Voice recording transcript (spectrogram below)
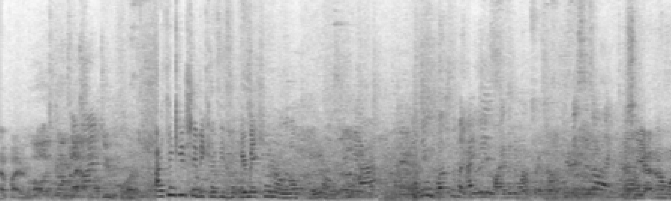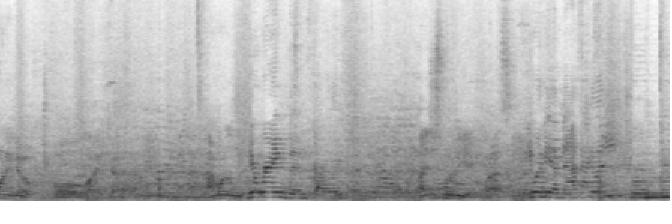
Know if I should do blush. I think you should because he's, you're making him a little pale. Yeah. I think blush would like really liven him up right now. This is all I know. See, I don't want to go full like. Uh, I want to. look You're wearing boobs, darling. I just want to be a classy. You want to be a masculine?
